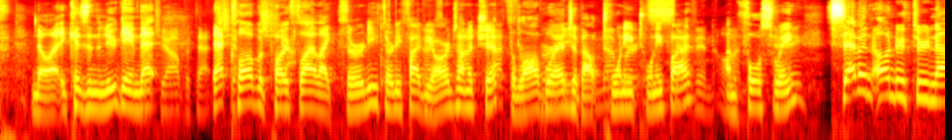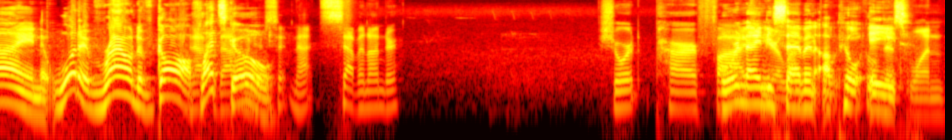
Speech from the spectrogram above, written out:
no, because in the new game that that club would probably shot. fly like 30, 35 Nice yards on a chip. The lob wedge about 20, 25 on on full swing. Seven under through nine. What a round of golf. Let's that one, you're go. Sitting at seven under. Short par five. 497, here. A lot of people uphill eagle This eight. one.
